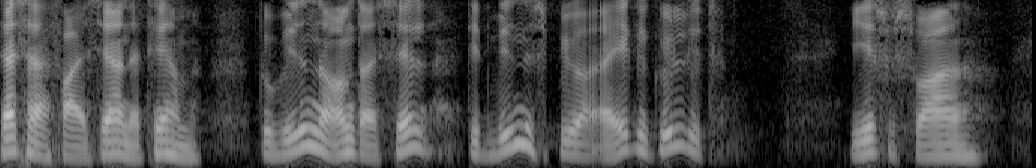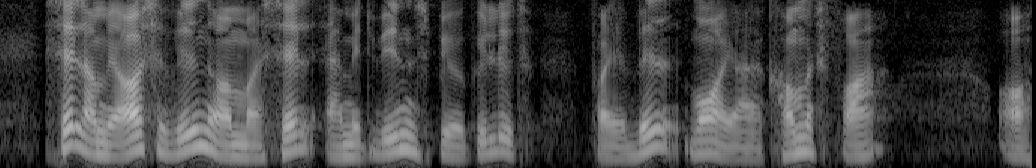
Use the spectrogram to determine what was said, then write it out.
Da sagde farisæerne til ham, Du vidner om dig selv. Dit vidnesbyrd er ikke gyldigt. Jesus svarede, Selvom jeg også vidner om mig selv, er mit vidnesbyrd gyldigt, for jeg ved, hvor jeg er kommet fra, og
